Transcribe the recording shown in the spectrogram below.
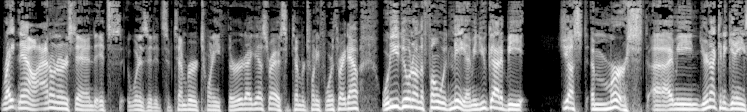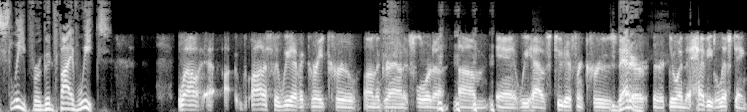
right now, I don't understand. It's, what is it? It's September 23rd, I guess, right? Or September 24th right now. What are you doing on the phone with me? I mean, you've got to be just immersed. Uh, I mean, you're not going to get any sleep for a good five weeks. Well, uh, honestly, we have a great crew on the ground at Florida, um, and we have two different crews that are, that are doing the heavy lifting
